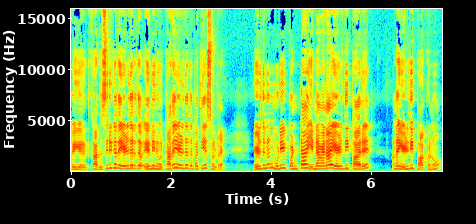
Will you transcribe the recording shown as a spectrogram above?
இப்போ அது சிறுகதை எழுதுறத ஐ மீன் ஒரு கதை எழுதுறதை பற்றியே சொல்கிறேன் எழுதணும்னு முடிவு பண்ணிட்டா என்ன வேணால் எழுதி பாரு. ஆனால் எழுதி பார்க்கணும்.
